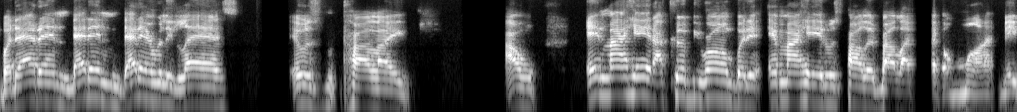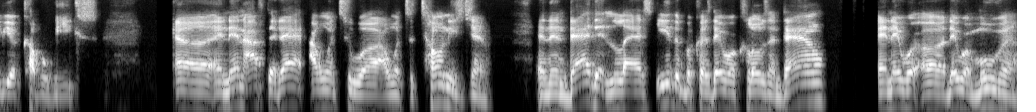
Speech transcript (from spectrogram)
But that didn't that didn't that didn't really last. It was probably like I in my head, I could be wrong, but it, in my head, it was probably about like, like a month, maybe a couple weeks. Uh, and then after that, I went to uh, I went to Tony's gym, and then that didn't last either because they were closing down, and they were uh, they were moving,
